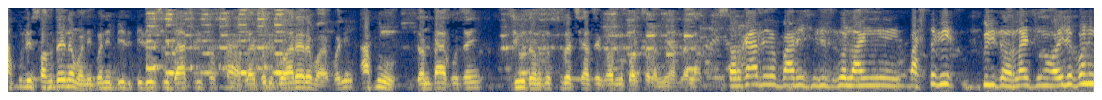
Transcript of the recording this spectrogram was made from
आफूले सक्दैन भने पनि विदेशी दात्री संस्थाहरूलाई पनि गरेर भए पनि आफ्नो जनताको चाहिँ जीवधनको सुरक्षा चाहिँ गर्नुपर्छ भन्ने हामीलाई लाग्छ। सरकारले यो बाढी पीडितको लागि वास्तविक पीडितहरूलाई जुन अहिले पनि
